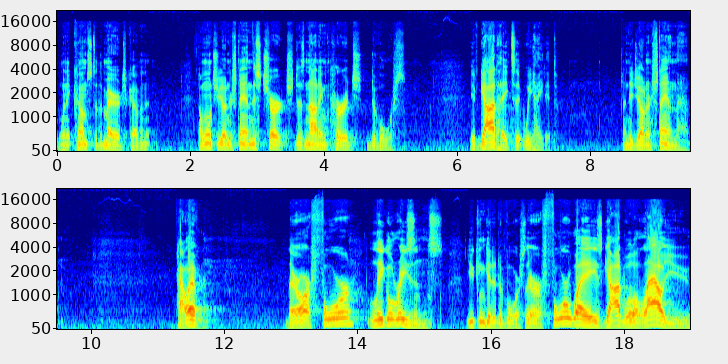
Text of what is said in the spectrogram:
when it comes to the marriage covenant. I want you to understand this church does not encourage divorce. If God hates it, we hate it. I need you to understand that. However, there are four legal reasons you can get a divorce. There are four ways God will allow you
